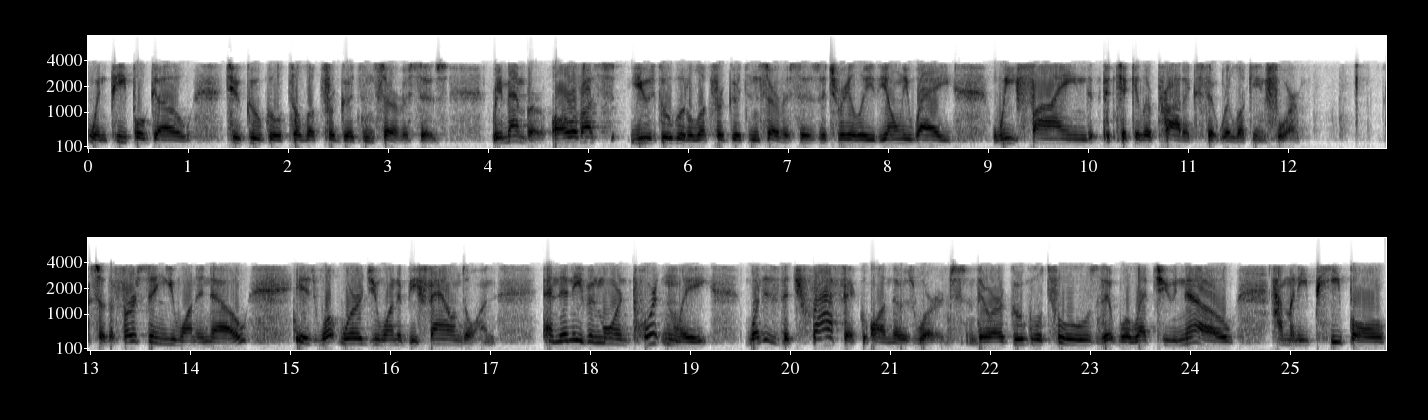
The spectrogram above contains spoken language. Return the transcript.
when people go to Google to look for goods and services. Remember, all of us use Google to look for goods and services. It's really the only way we find particular products that we're looking for. So the first thing you want to know is what words you want to be found on. And then, even more importantly, what is the traffic on those words? There are Google tools that will let you know how many people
